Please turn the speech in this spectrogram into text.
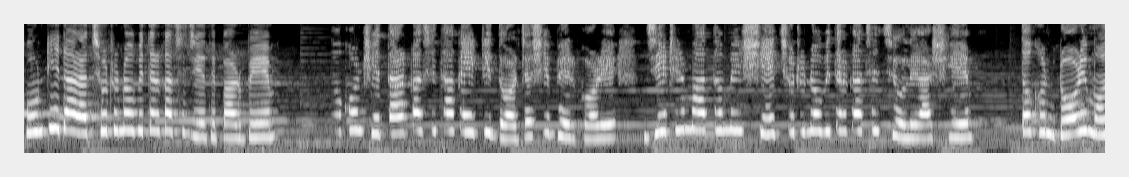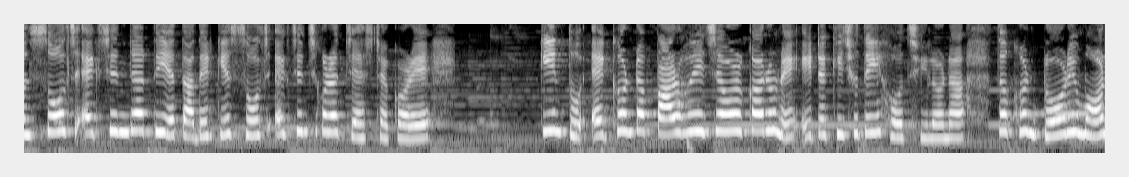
কোনটি দ্বারা ছোট নবিতার কাছে যেতে পারবে। তখন সে তার কাছে থাকা একটি দরজা সে বের করে, যেটির মাধ্যমে সে ছোট নবিতার কাছে চলে আসে। তখন ডোরিমন সোলস এক্সচেঞ্জার দিয়ে তাদেরকে সোলস এক্সচেঞ্জ করার চেষ্টা করে। কিন্তু এক ঘণ্টা পার হয়ে যাওয়ার কারণে এটা কিছুতেই হচ্ছিল না। তখন ডোরিমন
